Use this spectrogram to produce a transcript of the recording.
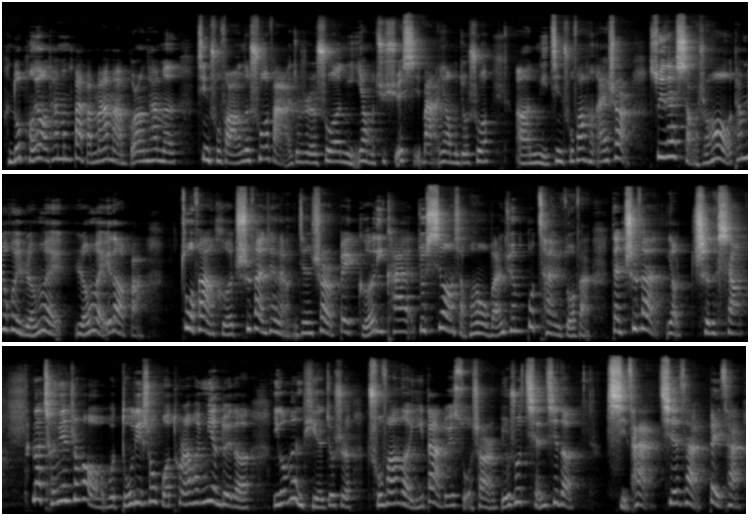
很多朋友他们爸爸妈妈不让他们进厨房的说法，就是说你要么去学习吧，要么就说啊、你进厨房很碍事儿。所以在小时候，他们就会人为人为的把做饭和吃饭这两件事儿被隔离开，就希望小朋友完全不参与做饭，但吃饭要吃得香。那成年之后，我独立生活突然会面对的一个问题，就是厨房的一大堆琐事儿，比如说前期的洗菜、切菜、备菜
